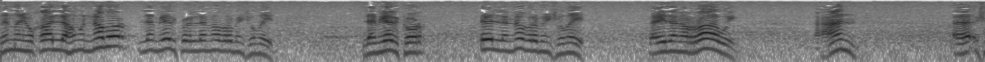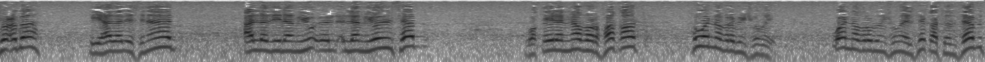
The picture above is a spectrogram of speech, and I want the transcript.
ممن يقال لهم النظر لم يذكر إلا النظر بن شميل. لم يذكر إلا النظر بن شميل. فإذا الراوي عن آه، شعبة في هذا الإسناد الذي لم لم ينسب وقيل النظر فقط هو النظر بن شميل. والنظر بن شميل ثقة ثبت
